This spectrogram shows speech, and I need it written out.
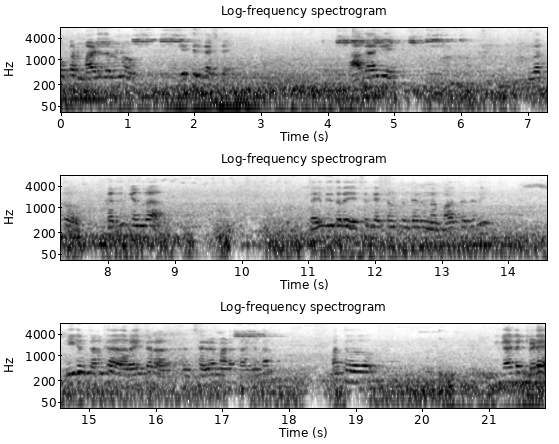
ಓಪನ್ ಮಾಡಿದರೂ ಅಷ್ಟೇ ಹಾಗಾಗಿ ಇವತ್ತು ಖರೀದಿ ಕೇಂದ್ರ ತೆಗೆದಿದ್ದರೆ ಅಂತ ಅಂತಂದೇಳಿ ನಾನು ಭಾವಿಸ್ತಾ ಇದ್ದೀನಿ. ಈಗಿನ ತನಕ ರೈತರ ಸರ್ವೆ ಮಾಡೋಕ್ಕಾಗಿಲ್ಲ. ಮತ್ತು ಈಗಾಗಲೇ ಬೆಳೆ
